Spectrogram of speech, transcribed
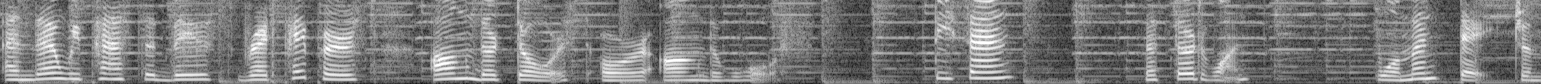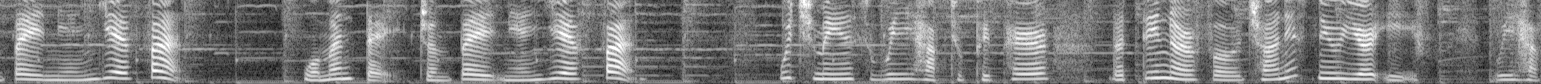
And then we passed these red papers on the doors or on the walls. 第三 the third one. 我们得准备年夜饭。 我们得准备年夜饭，which means we have to prepare the dinner for Chinese New Year Eve. We have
